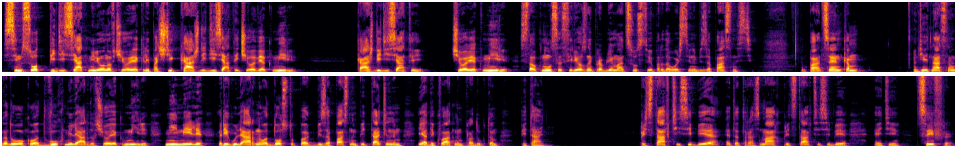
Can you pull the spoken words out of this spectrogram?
750 миллионов человек, или почти каждый десятый человек в мире, каждый десятый человек в мире столкнулся с серьезной проблемой отсутствия продовольственной безопасности. По оценкам в 2019 году около 2 миллиардов человек в мире не имели регулярного доступа к безопасным, питательным и адекватным продуктам питания. Представьте себе этот размах, представьте себе эти цифры.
